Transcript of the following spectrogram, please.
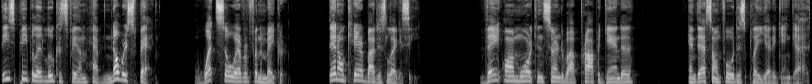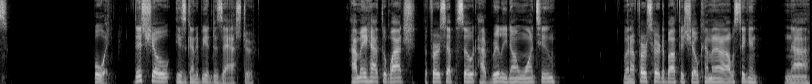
These people at Lucasfilm have no respect whatsoever for the maker. They don't care about his legacy. They are more concerned about propaganda, and that's on full display yet again, guys. Boy, this show is going to be a disaster. I may have to watch the first episode. I really don't want to. When I first heard about this show coming out, I was thinking, nah.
